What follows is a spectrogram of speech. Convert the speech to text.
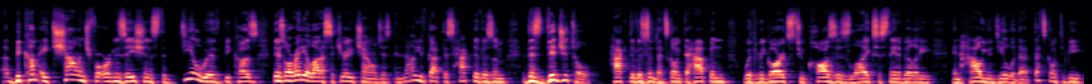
uh, become a challenge for organizations to deal with because there's already a lot of security challenges and now you've got this hacktivism, this digital hacktivism that's going to happen with regards to causes like sustainability and how you deal with that. That's going to be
